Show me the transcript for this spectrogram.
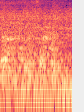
Fly, fly.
